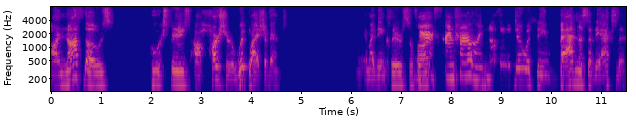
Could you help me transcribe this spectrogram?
are not those who experienced a harsher whiplash event. Am I being clear so far? Yes, I'm following. nothing to do with the badness of the accident.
